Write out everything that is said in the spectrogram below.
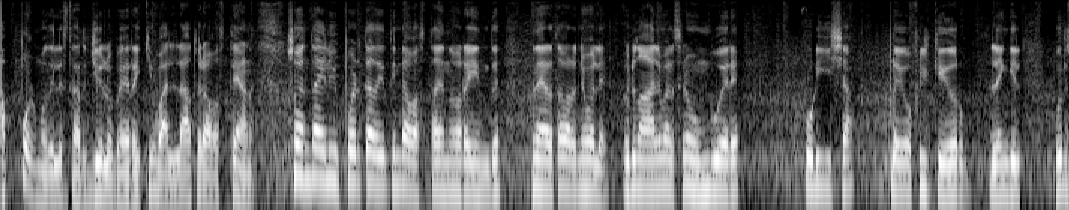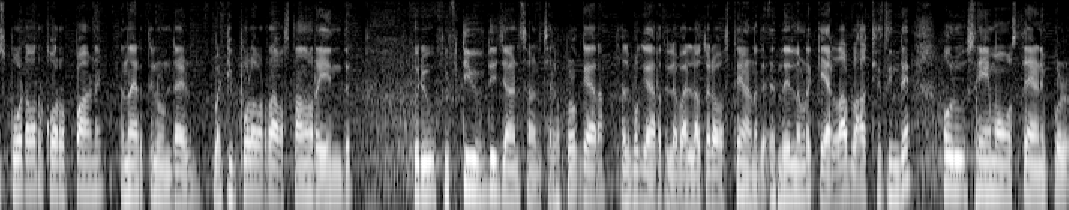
അപ്പോൾ മുതൽ സെർജിയോ ലൊബേറയ്ക്ക് വല്ലാത്തൊരു അവസ്ഥയാണ്. സോ എന്തായാലും ഇപ്പോഴത്തെ അദ്ദേഹത്തിന്റെ അവസ്ഥ എന്ന് പറയുന്നത് നേരത്തെ പറഞ്ഞ പോലെ ഒരു നാല് മത്സരം മുമ്പ് വരെ ഒഡീഷ പ്ലേ ഓഫിൽ കയറും അല്ലെങ്കിൽ ഒരു സ്പോട്ട് അവർക്ക് ഉറപ്പാണ് എന്ന തരത്തിലുണ്ടായിരുന്നു. ബട്ട് ഇപ്പോൾ അവരുടെ അവസ്ഥ എന്ന് പറയുന്നത് ഒരു ഫിഫ്റ്റി ഫിഫ്റ്റി ചാൻസ് ആണ്. ചിലപ്പോൾ കയറാം ചിലപ്പോൾ കയറത്തില്ല വല്ലാത്തൊരവസ്ഥയാണത്. എന്തായാലും നമ്മുടെ കേരള ബ്ലാസ്റ്റേഴ്സിന്റെ ഒരു സെയിം അവസ്ഥയാണ് ഇപ്പോൾ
